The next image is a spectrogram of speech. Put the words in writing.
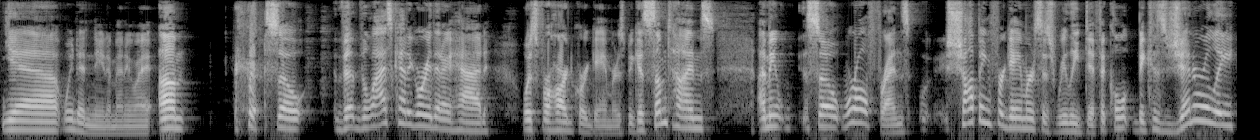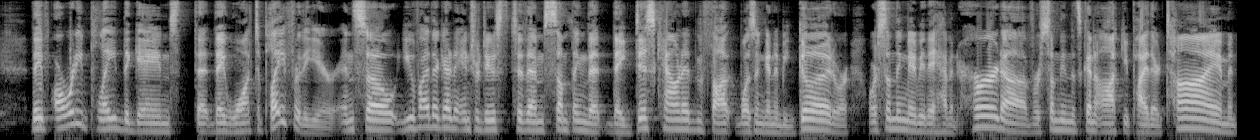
Yeah, we didn't need him anyway. Um, so the the last category that I had was for hardcore gamers because sometimes, I mean, so we're all friends. Shopping for gamers is really difficult because generally they've already played the games that they want to play for the year, and so you've either got to introduce to them something that they discounted and thought wasn't going to be good, or or something maybe they haven't heard of, or something that's going to occupy their time, and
